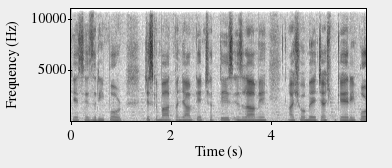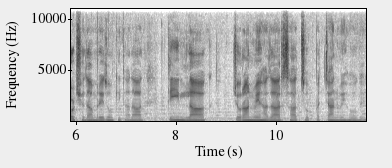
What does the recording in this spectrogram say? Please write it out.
केसेज़ रिपोर्ट, जिसके बाद पंजाब के छत्तीस अज़ला में अशोब चश्म के रिपोर्ट शुदा मरीज़ों की तादाद तीन लाख चौरानवे हज़ार सात सौ पचानवे हो गई।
